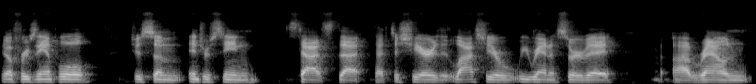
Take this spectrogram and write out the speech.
you know for example just some interesting stats that that to share that last year we ran a survey uh, around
